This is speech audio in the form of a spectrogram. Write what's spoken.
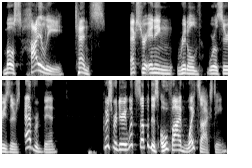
most highly tense, extra inning riddled World Series there's ever been. Christopher Deary, what's up with this 05 White Sox team?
